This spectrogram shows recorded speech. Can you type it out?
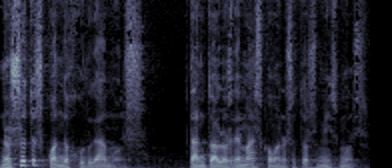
Nosotros cuando juzgamos, tanto a los demás como a nosotros mismos,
